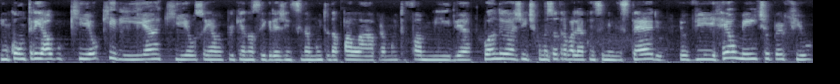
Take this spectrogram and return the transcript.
encontrei algo que eu queria, que eu sonhava, porque a nossa igreja ensina muito da palavra, muito família. Quando a gente começou a trabalhar com esse ministério, eu vi realmente o perfil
